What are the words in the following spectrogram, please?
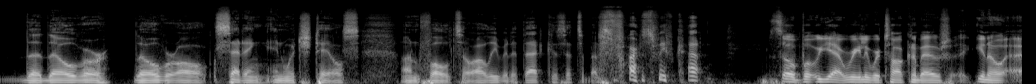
the the over the overall setting in which tales unfold. So I'll leave it at that because that's about as far as we've got. So, but yeah, really, we're talking about you know uh,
